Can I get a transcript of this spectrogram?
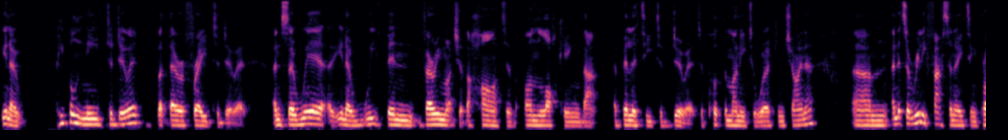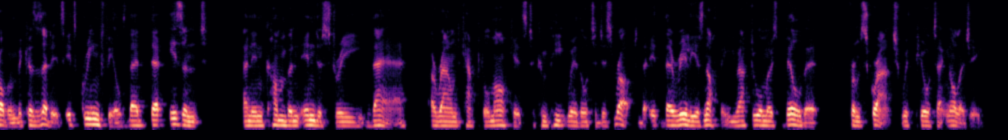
You know, people need to do it, but they're afraid to do it. And so we're, you know, we've been very much at the heart of unlocking that ability to do it, to put the money to work in China. Um, and it's a really fascinating problem because, as I said, it's, it's greenfield. There, there isn't an incumbent industry there around capital markets to compete with or to disrupt. It, there really is nothing. You have to almost build it from scratch with pure technology.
